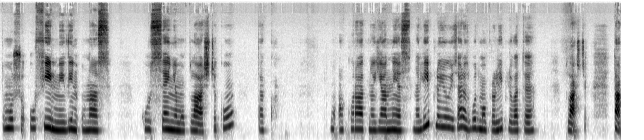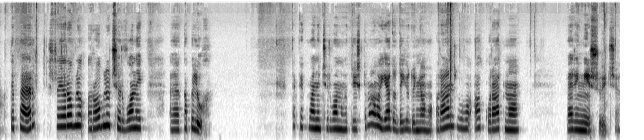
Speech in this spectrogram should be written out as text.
Тому що у фільмі він у нас у синьому плащику. Так, ну, акуратно я низ наліплюю, і зараз будемо проліплювати плащик. Так, тепер, що я роблю? Роблю червоний е, капелюх. Так як в мене червоного трішки мало, я додаю до нього оранжевого, акуратно перемішуючи,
